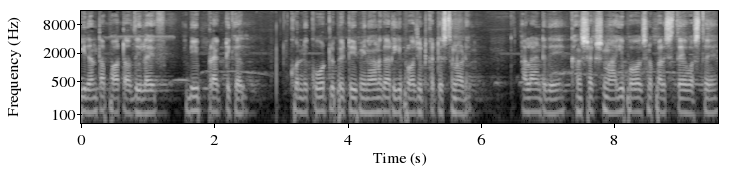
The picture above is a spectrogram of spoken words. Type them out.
ఇదంతా part of the life be practical కొన్ని కోట్లు పెట్టి మీ నాన్నగారు ఈ ప్రాజెక్ట్ కట్టిస్తున్నాడు. అలాంటిది కన్స్ట్రక్షన్ ఆగిపోవాల్సిన పరిస్థితే వస్తే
